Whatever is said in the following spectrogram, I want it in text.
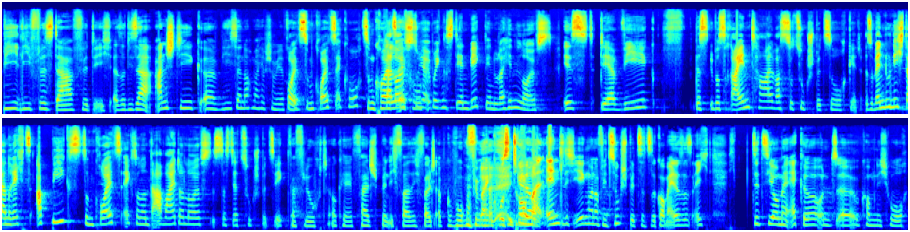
Wie lief es da für dich? Also dieser Anstieg, äh, wie hieß der nochmal? Ich habe schon wieder Kreuz, zum Kreuzeck hoch. Zum Kreuzeck Da läufst hoch. du ja übrigens den Weg, den du da hinläufst, ist der Weg das übers Rheintal, was zur Zugspitze hochgeht. Also wenn du nicht dann rechts abbiegst zum Kreuzeck, sondern da weiterläufst, ist das der Zugspitzweg. Verflucht. Okay, falsch bin ich quasi falsch abgewogen für meinen großen Traum, genau. mal endlich irgendwann auf die Zugspitze zu kommen. Ey, das ist echt, ich sitze hier um die Ecke und äh, komme nicht hoch.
